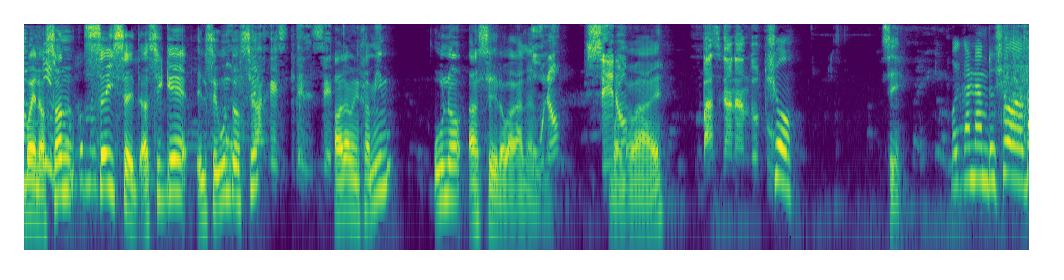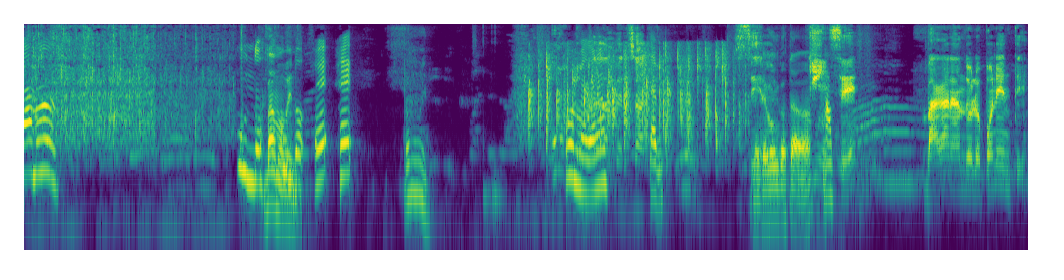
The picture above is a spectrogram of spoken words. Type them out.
Bueno, Sí, son seis sets, así que el segundo set, ahora Benjamín, 1 a 0 va ganando. 1, 0. Bueno, va, ¿eh? Vas ganando tú. Yo. Sí. Voy ganando yo, vamos. Un, dos, Vamos, un, ven. dos. Eh, eh. Vamos. Punto Uy, me ganó. El adversario. Está bien. Me toqué el costado, ¿eh? 15. Va ganando el oponente.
